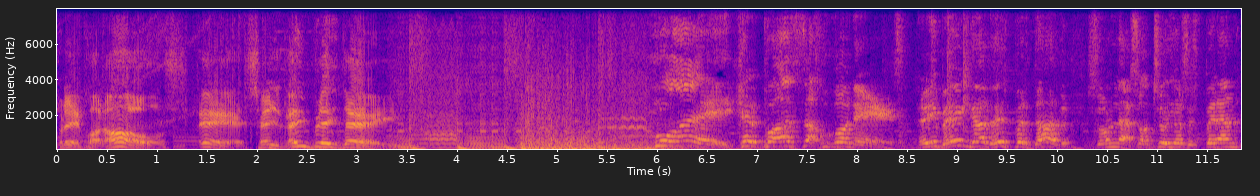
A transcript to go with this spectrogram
¡Preparaos! ¡Es el Gameplay Day! ¡Wey! ¿Qué pasa, jugones? ¡Hey, venga, despertad! Son las 8 y os esperan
